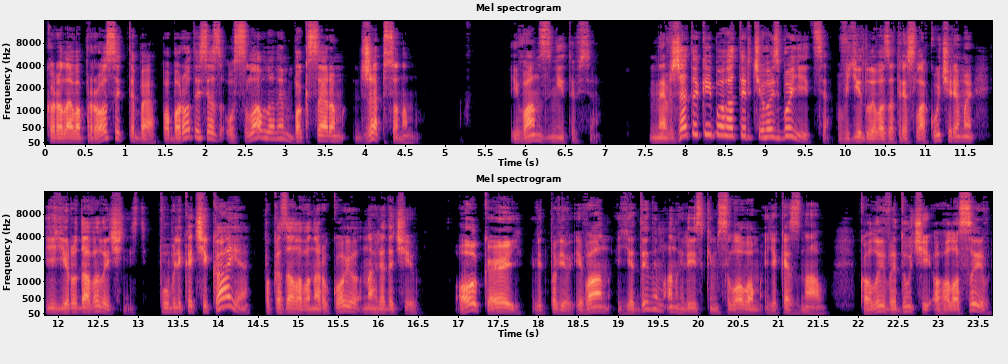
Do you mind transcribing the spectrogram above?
Королева просить тебе поборотися з уславленим боксером Джепсоном. Іван знітився. Невже такий богатир чогось боїться? в'їдливо затрясла кучерями її руда величність. Публіка чекає, показала вона рукою на глядачів. Окей, відповів Іван єдиним англійським словом, яке знав. Коли ведучий оголосив,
